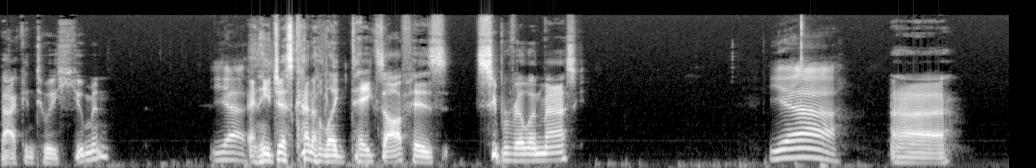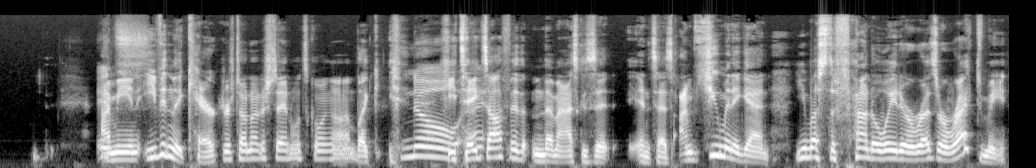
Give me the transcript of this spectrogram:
back into a human, Yes. and he just kind of like takes off his supervillain mask. Yeah. Uh, I mean, even the characters don't understand what's going on. Like, No, he takes I- off the mask is it and says, "I'm human again. You must have found a way to resurrect me.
